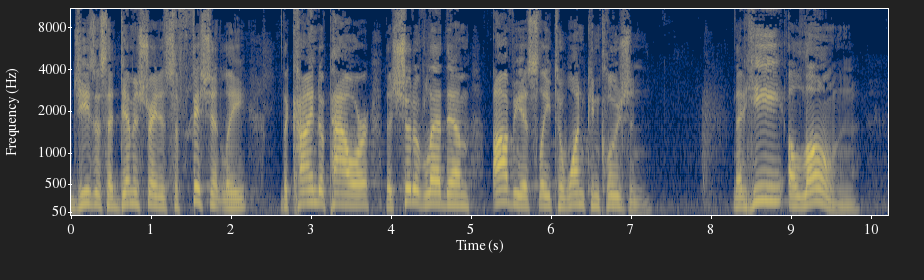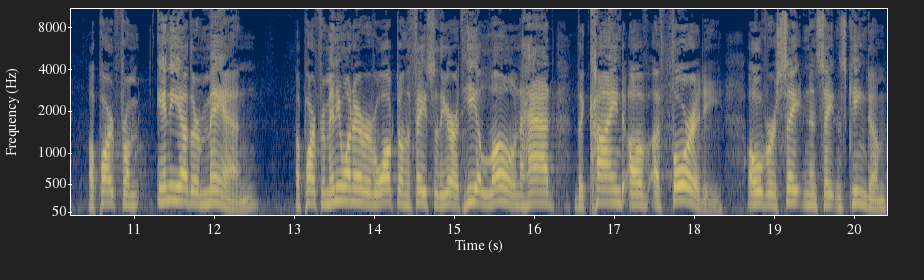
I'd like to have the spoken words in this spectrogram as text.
Jesus had demonstrated sufficiently the kind of power that should have led them, obviously, to one conclusion that He alone apart from any other man, apart from anyone who ever walked on the face of the earth, he alone had the kind of authority over Satan and Satan's kingdom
